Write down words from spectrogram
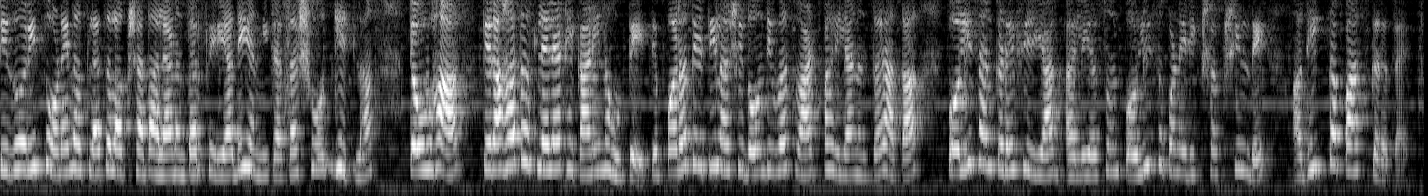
तिजोरीत सोने नसल्याचं लक्षात आल्यानंतर फिर्यादी यांनी त्याचा शोध घेतला. तेव्हा ते राहत असलेल्या ठिकाणी नव्हते. ते परत येतील अशी दोन दिवस वाट पाहिल्यानंतर आता पोलिसांकडे फिर्याद आली असून पोलीस उपनिरीक्षक शिंदे अधिक तपास करत आहेत.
